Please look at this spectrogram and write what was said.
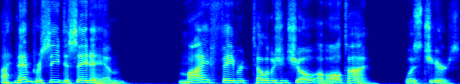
I then proceed to say to him, My favorite television show of all time was Cheers.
